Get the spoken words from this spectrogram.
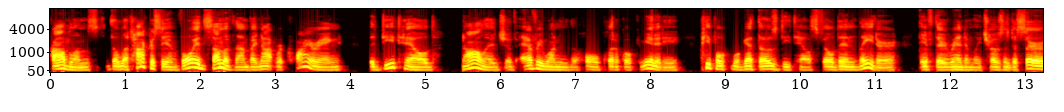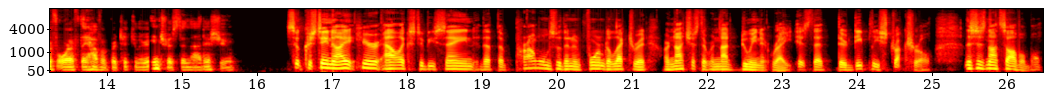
problems. The Lottocracy avoids some of them by not requiring the detailed knowledge of everyone in the whole political community. People will get those details filled in later if they're randomly chosen to serve or if they have a particular interest in that issue. So, Christine, I hear Alex to be saying that the problems with an informed electorate are not just that we're not doing it right, it's that they're deeply structural. This is not solvable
